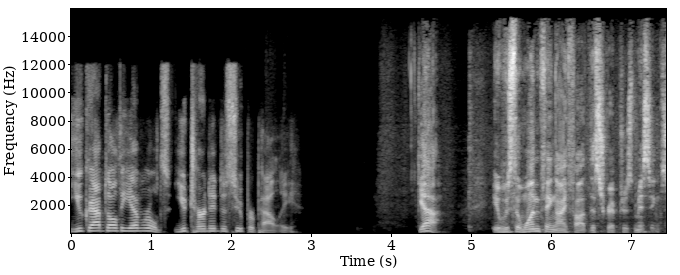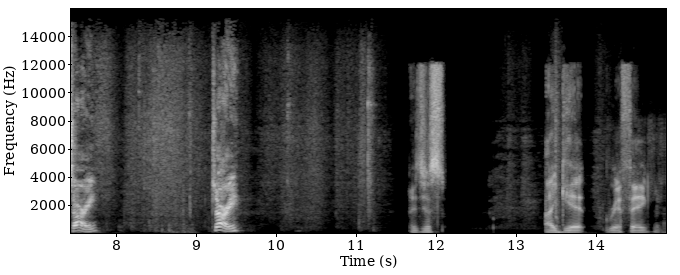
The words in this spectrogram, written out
You grabbed all the emeralds. You turned into Super Pally. Yeah. It was the one thing I thought the script was missing. Sorry. Sorry. It's just, I get riffing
